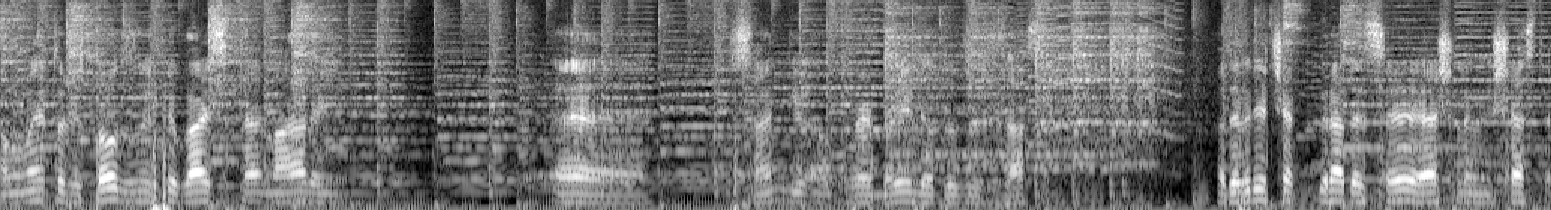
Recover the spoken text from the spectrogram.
É o momento de todos os Nilfgaard se tornarem é, sangue vermelho do desastre. Eu deveria te agradecer, Ashley Winchester,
